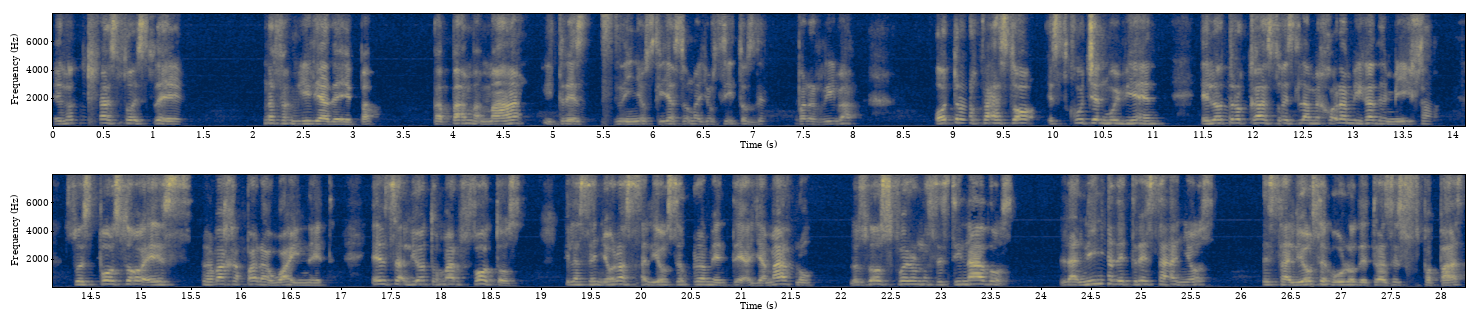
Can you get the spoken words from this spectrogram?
El otro caso es de una familia de papá, mamá y tres niños que ya son mayorcitos de para arriba. Otro caso, escuchen muy bien, el otro caso es la mejor amiga de mi hija. Su esposo es trabaja para Wynet. Él salió a tomar fotos y la señora salió seguramente a llamarlo. Los dos fueron asesinados. La niña de tres años salió seguro detrás de sus papás.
